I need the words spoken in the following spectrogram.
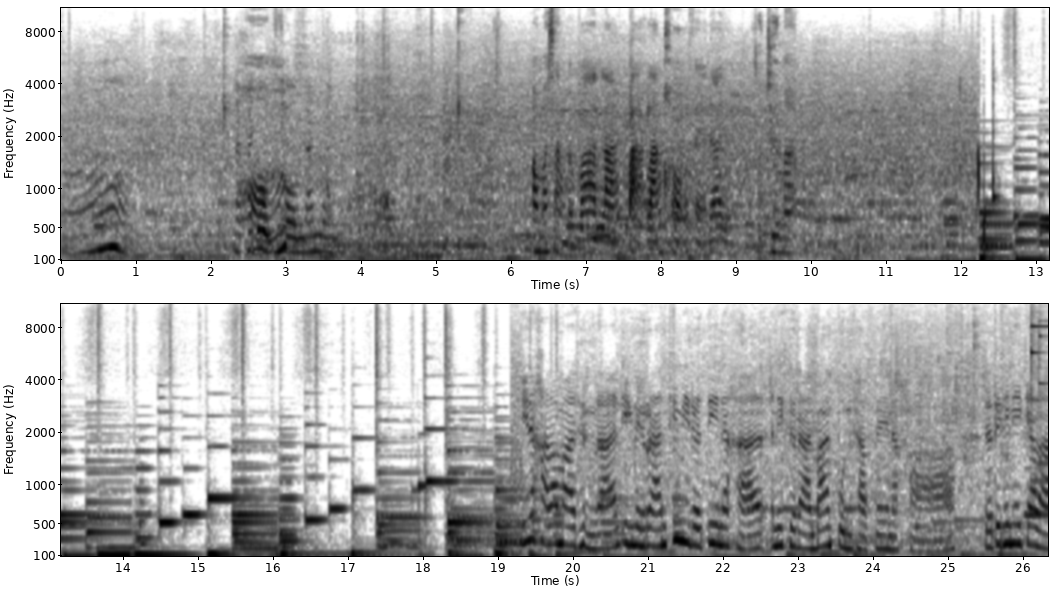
อ๋อแล้วก็ดูดหอมโฟมด้านบน เอามาสั่งแบบว่าล้างปากล้างคอกาแฟได้เลย สดชื่นมากนี่ ถึงร้านอีกหนึ่งร้านที่มีเดอร์ตี้นะคะ อันนี้คือร้านบ้านปุนคาเฟ่นะคะเดอร์ตี้ที่นี่แก้วละ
